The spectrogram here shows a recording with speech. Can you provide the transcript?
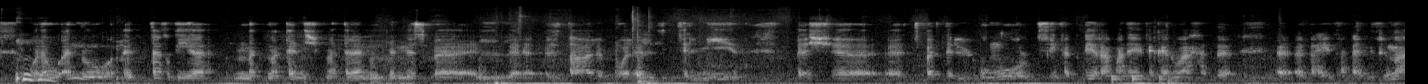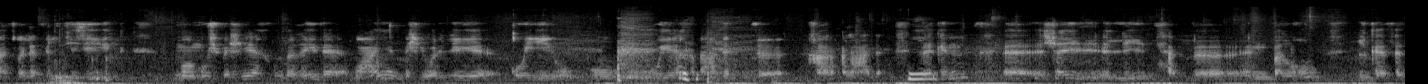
ولو أنه التغذية ما كانش مثلا بالنسبة للطالب ولا للتلميذ باش تبدل الأمور بصفة كبيرة. معناها إذا كان واحد ضعيف مثلا في المات ولا في الفيزيك ما مش باش ياخذ غذاء معين باش يولي قوي عادات خارقه العاده لكن الشيء اللي نحب نبلغه لكافه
